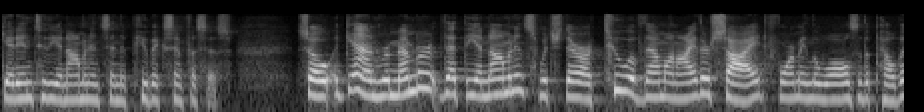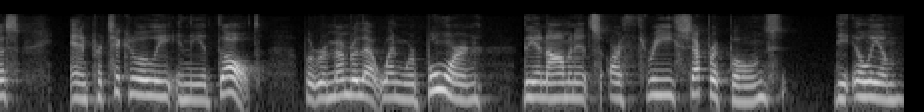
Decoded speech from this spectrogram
get into the innominates and the pubic symphysis. So again, remember that the innominates, which there are two of them on either side forming the walls of the pelvis, and particularly in the adult. But remember that when we're born, the innominates are three separate bones, the ilium,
